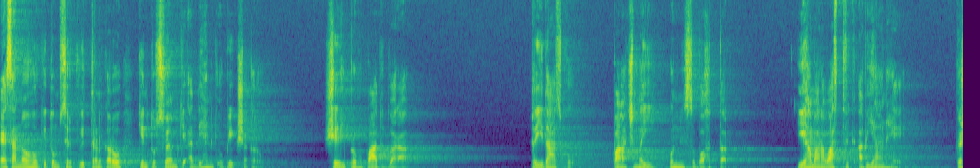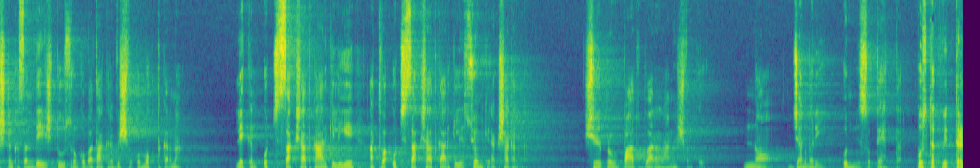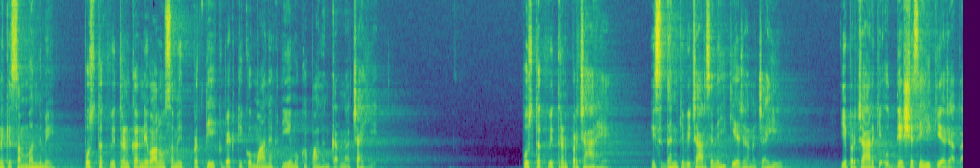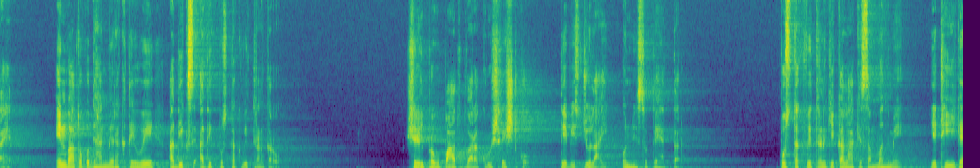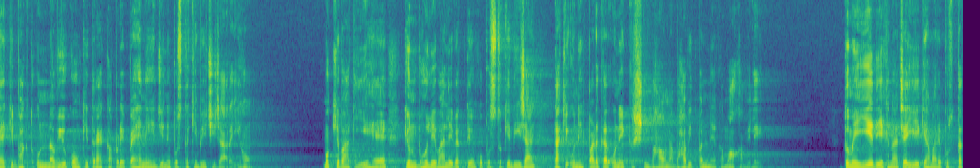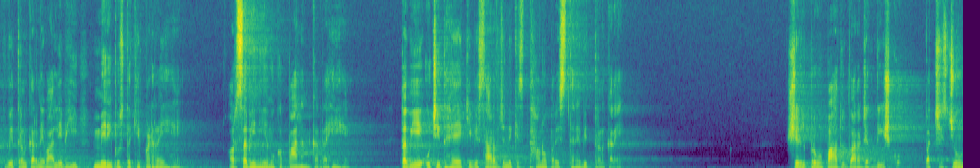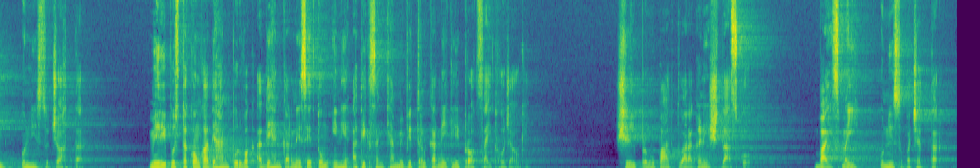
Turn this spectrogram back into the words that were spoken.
ऐसा न हो कि तुम सिर्फ़ वितरण करो, किंतु स्वयं के अध्ययन की उपेक्षा करो। शील प्रभुपाद द्वारा त्रिदास को 5 मई उन्नीस यह हमारा वास्तविक अभियान है। कृष्ण का संदेश दूसरों को बताकर विश्व को मुक्त करना। लेकिन उच्च साक्षात्कार के लिए अथवा उच्च साक्षात्कार के लिए स्वयं की रक्षा करना। श्री प्रभुपाद द्वारा रामेश्वर को 9 जनवरी 1973 पुस्तक वितरण के संबंध में पुस्तक वितरण करने वालों समेत प्रत्येक व्यक्ति को मानक नियमों का पालन करना चाहिए। पुस्तक वितरण प्रचार है। इस धन के विचार से नहीं किया जाना चाहिए। यह प्रचार के उद्देश्य से ही किया जाता है। इन बातों को ध्यान में रखते हुए अधिक से अधिक पुस्तक वितरण करो। श्री प्रभुपाद द्वारा कुरुश्रेष्ठ को 23 जुलाई 1973 पुस्तक वितरण की कला के संबंध में यह ठीक है कि भक्त उन नवयुवकों की तरह कपड़े पहने जिन्हें पुस्तकें बेची जा रही हों। मुख्य बात यह है कि उन भोले भाले व्यक्तियों को पुस्तकें दी जाए ताकि उन्हें पढ़कर उन्हें कृष्ण भावना भावित बनने का मौका मिले। तुम्हें यह देखना चाहिए कि हमारे पुस्तक वितरण करने वाले भी मेरी पुस्तकें पढ़ रहे हैं और सभी नियमों का पालन कर रहे हैं। तब ये उचित है कि वे सार्वजनिक स्थानों पर इस तरह वितरण करें। श्री प्रभुपाद द्वारा जगदीश को 25 जून 1974 मेरी पुस्तकों का ध्यानपूर्वक अध्ययन करने से तुम इन्हें अधिक संख्या में वितरण करने के लिए प्रोत्साहित हो जाओगे। श्री प्रभुपाद द्वारा गणेश दास को 22 मई 1975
